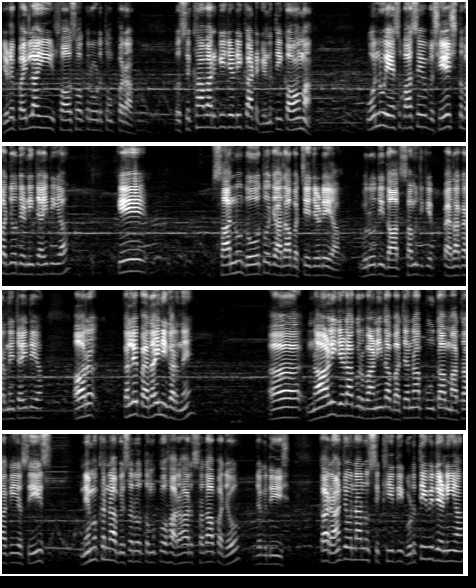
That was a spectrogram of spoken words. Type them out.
ਜਿਹੜੇ ਪਹਿਲਾਂ ਹੀ 100-100 ਕਰੋੜ ਤੋਂ ਉੱਪਰ ਆ, ਤਾਂ ਸਿੱਖਾਂ ਵਰਗੀ ਜਿਹੜੀ ਘੱਟ ਗਿਣਤੀ ਕੌਮ ਆ, ਉਹਨੂੰ ਇਸ ਪਾਸੇ ਵਿਸ਼ੇਸ਼ ਤਵੱਜੋ ਦੇਣੀ ਚਾਹੀਦੀ ਆ ਕਿ ਸਾਨੂੰ ਦੋ ਤੋਂ ਜ਼ਿਆਦਾ ਬੱਚੇ ਜਿਹੜੇ ਆ, ਗੁਰੂ ਦੀ ਦਾਤ ਸਮਝ ਕੇ ਪੈਦਾ ਕਰਨੇ ਚਾਹੀਦੇ ਆ ਔਰ ਇਕੱਲੇ ਪੈਦਾ ਹੀ ਨਹੀਂ ਕਰਨੇ। ਨਾਲ ਹੀ ਜਿਹੜਾ ਗੁਰਬਾਣੀ ਦਾ ਬਚਨ ਆ, ਪੂਤਾ ਮਾਤਾ ਕੀ ਅਸੀਸ, ਨਿਮਖ ਨਾ ਬਿਸਰੋ ਤੁਮਕੋ ਹਰ ਹਰ ਸਦਾ ਭਜੋ ਜਗਦੀਸ਼। ਘਰਾਂ 'ਚ ਉਹਨਾਂ ਨੂੰ ਸਿੱਖੀ ਦੀ ਗੁੜਤੀ ਵੀ ਦੇਣੀ ਆ,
